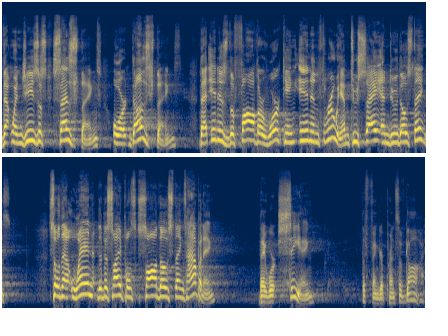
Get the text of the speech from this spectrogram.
That when Jesus says things or does things, that it is the Father working in and through him to say and do those things. So that when the disciples saw those things happening, they were seeing the fingerprints of God.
